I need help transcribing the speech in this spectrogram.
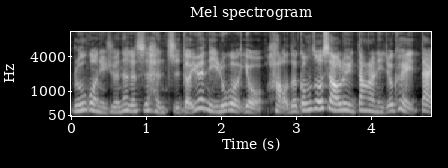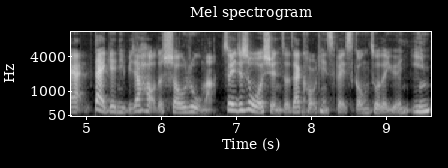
如果你觉得那个是很值得，因为你如果有好的工作效率，当然你就可以带带给你比较好的收入嘛。所以就是我选择在 co-working space 工作的原因。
